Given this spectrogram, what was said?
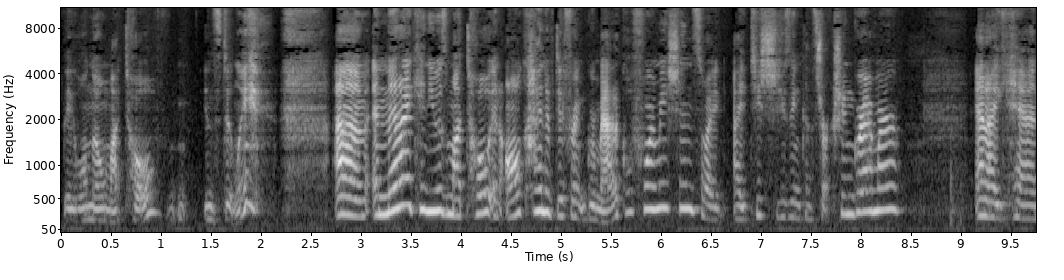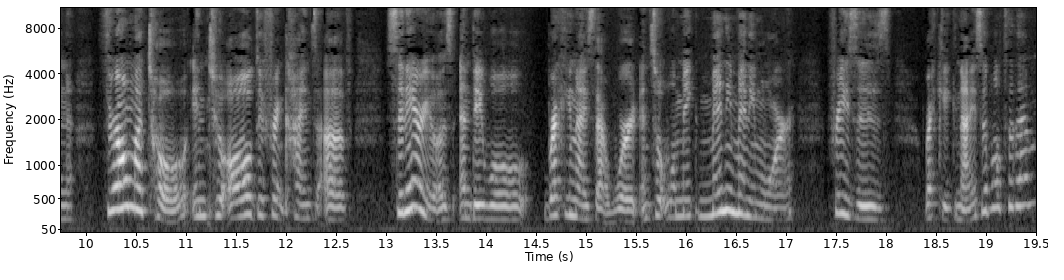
they will know mato instantly. Um, and then I can use mato in all kind of different grammatical formations. So I, I teach using construction grammar. And I can throw mato into all different kinds of scenarios and they will recognize that word. And so it will make many, many more phrases recognizable to them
